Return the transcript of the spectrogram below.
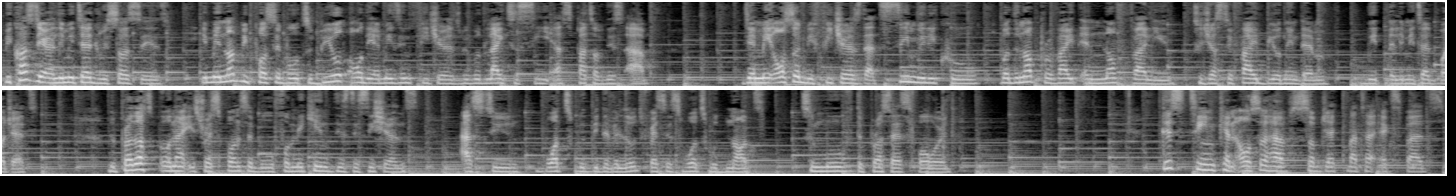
Because there are limited resources, it may not be possible to build all the amazing features we would like to see as part of this app. There may also be features that seem really cool but do not provide enough value to justify building them with the limited budget. The product owner is responsible for making these decisions as to what would be developed versus what would not to move the process forward. This team can also have subject matter experts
